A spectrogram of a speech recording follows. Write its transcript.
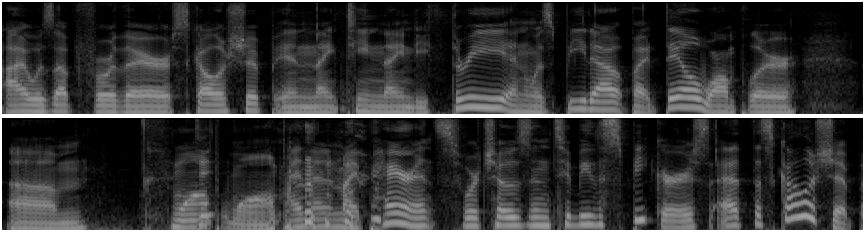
I was up for their scholarship in 1993 and was beat out by Dale Wampler. Um, Womp womp. and then my parents were chosen to be the speakers at the scholarship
